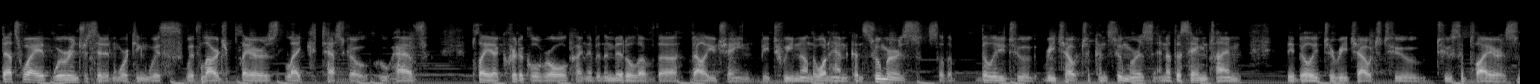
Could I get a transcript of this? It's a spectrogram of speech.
That's why we're interested in working with with large players like Tesco, who have play a critical role kind of in the middle of the value chain between on the one hand consumers so the ability to reach out to consumers and at the same time the ability to reach out to to suppliers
